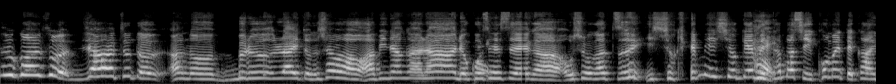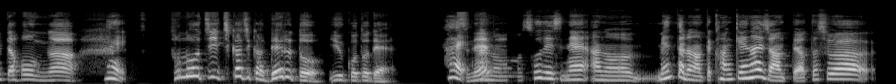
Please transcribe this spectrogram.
すごい、そう。じゃあ、ちょっと、あの、ブルーライトのシャワーを浴びながら、旅行先生がお正月、一生懸命、一生懸命、はい魂込めて書いた本が、はい。そのうち近々出るということで。はい。あの、そうですね。あの、メンタルなんて関係ないじゃんって、私は、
